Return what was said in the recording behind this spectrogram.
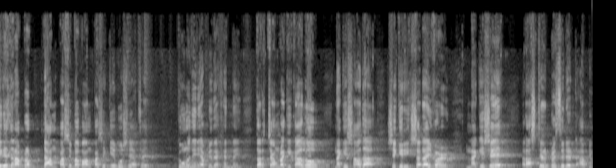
দেখেছেন আপনার ডান পাশে বা বাম পাশে কে বসে আছে? কোনোদিনই আপনি দেখেন নাই। তার চামড়া কি কালো, নাকি সাদা? সে কি রিক্সা ড্রাইভার, নাকি সে রাষ্ট্রের প্রেসিডেন্ট? আপনি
